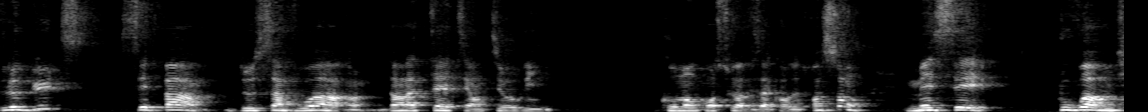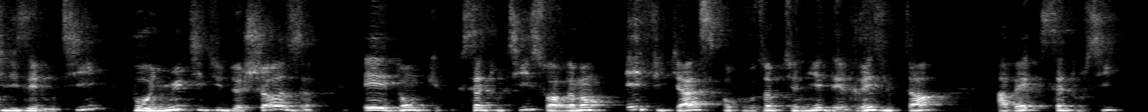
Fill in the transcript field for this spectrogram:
Le but, c'est pas de savoir dans la tête et en théorie comment construire des accords de trois sons, mais c'est pouvoir utiliser l'outil pour une multitude de choses et donc que cet outil soit vraiment efficace pour que vous obteniez des résultats avec cet outil,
